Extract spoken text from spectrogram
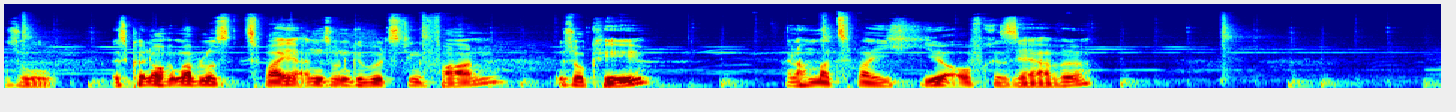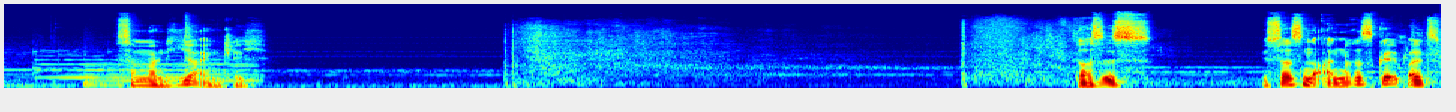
So. Es können auch immer bloß zwei an so ein Gewürzding fahren. Ist okay. Dann haben wir zwei hier auf Reserve. Was haben wir denn hier eigentlich? Das ist... Ist das ein anderes Gelb als...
